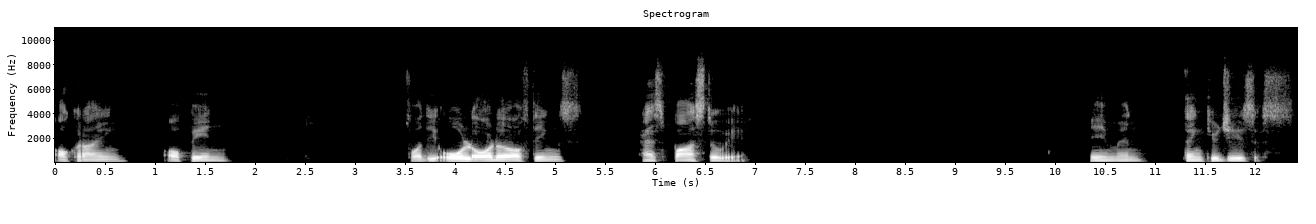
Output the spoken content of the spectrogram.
or crying, or pain for the old order of things has passed away. Amen. Thank you, Jesus.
